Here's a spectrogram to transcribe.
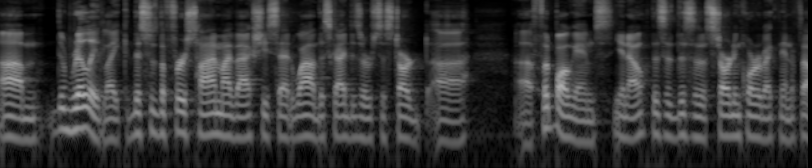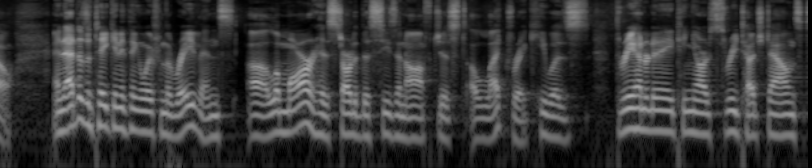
Um, really, like this was the first time I've actually said, "Wow, this guy deserves to start uh, uh, football games." You know, this is this is a starting quarterback in the NFL, and that doesn't take anything away from the Ravens. Uh, Lamar has started this season off just electric. He was 318 yards, three touchdowns,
